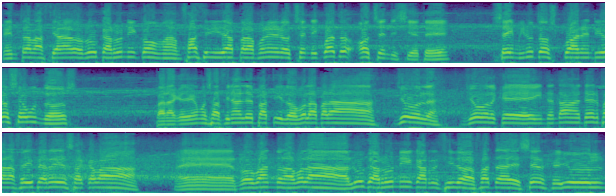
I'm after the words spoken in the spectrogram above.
Entraba hacia el lado Luca Runi con facilidad para poner 84-87. 6 minutos 42 segundos para que lleguemos al final del partido. Bola para Jul. Jul que intentaba meter para Felipe Reyes. Acaba eh, robando la bola Luca Runi que ha recibido la falta de Sergio Jul.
